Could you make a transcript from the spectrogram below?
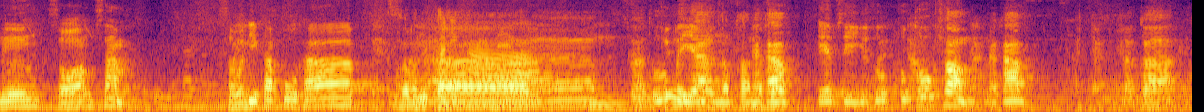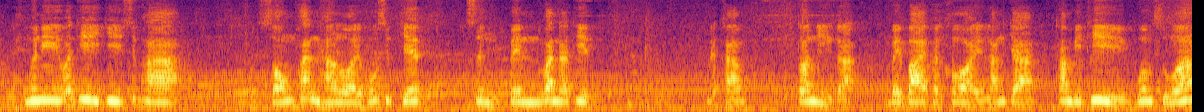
หนึ่งสองสามสวัสดีครับปูครับ สวัสดีครับอืม สาธุโอเคไปยังทับทันนะนะคครัรับ บ FC YouTube ทุกๆช่องนะครับ แล้วก็มื้อนี้วันที่ 25 2567 ซึ่งเป็นวันอาทิตย์นะครับ ตอนนี้ก็บายๆค่อยๆ หลังจากทำพิธีบวงสรวง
